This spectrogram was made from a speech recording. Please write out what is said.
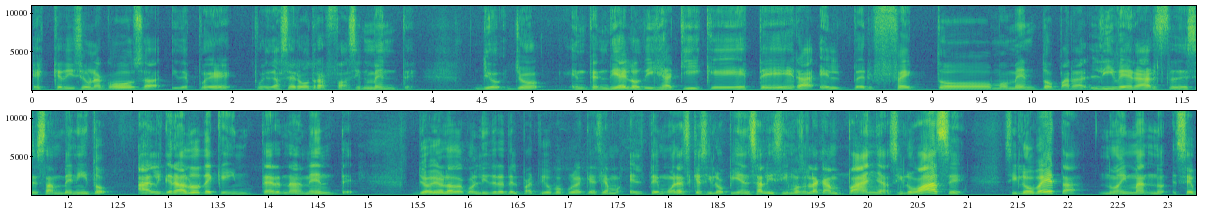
es que dice una cosa y después puede hacer otra fácilmente. Yo, yo entendía y lo dije aquí que este era el perfecto momento para liberarse de ese San Benito al grado de que internamente yo había hablado con líderes del Partido Popular que decíamos, el temor es que si lo piensa, le hicimos la campaña, si lo hace, si lo veta, no hay más, no- se,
